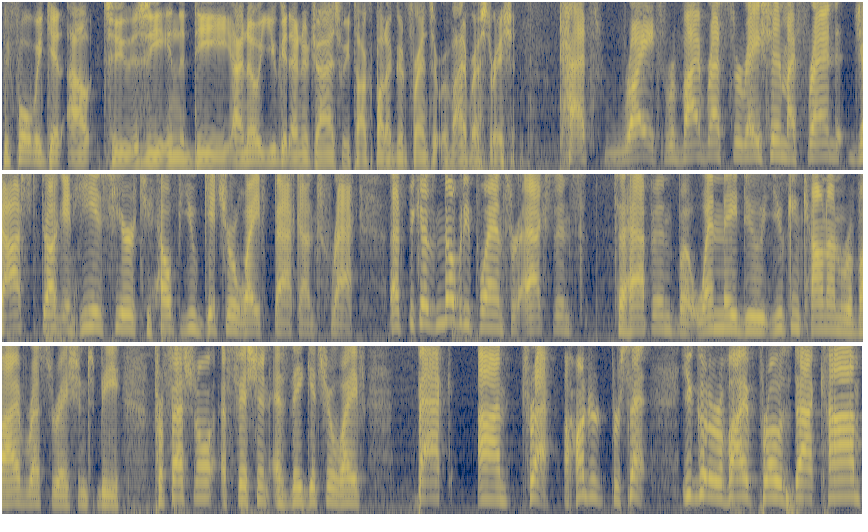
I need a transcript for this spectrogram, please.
Before we get out to Z in the D, I know you get energized when we talk about our good friends at Revive Restoration. That's right. Revive Restoration, my friend Josh Duggan, he is here to help you get your life back on track. That's because nobody plans for accidents to happen, but when they do, you can count on Revive Restoration to be professional, efficient as they get your life back on track 100%. You can go to revivepros.com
